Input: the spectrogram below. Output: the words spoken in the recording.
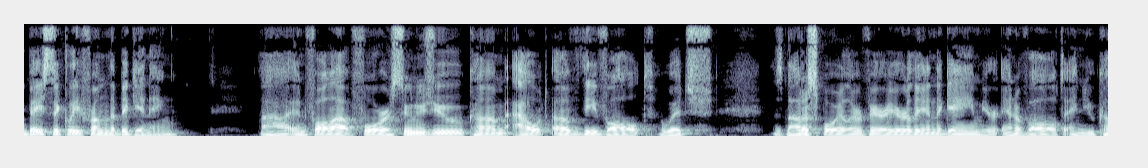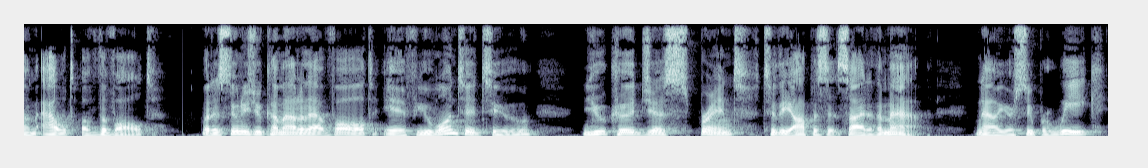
basically from the beginning. Uh, in Fallout 4, as soon as you come out of the vault, which is not a spoiler, very early in the game, you're in a vault and you come out of the vault. But as soon as you come out of that vault, if you wanted to, you could just sprint to the opposite side of the map. Now you're super weak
